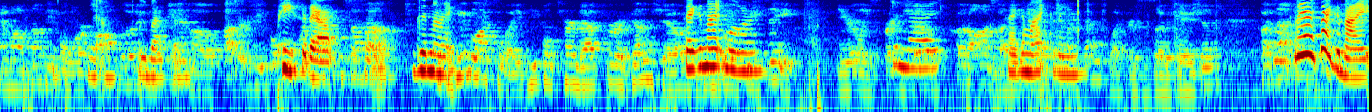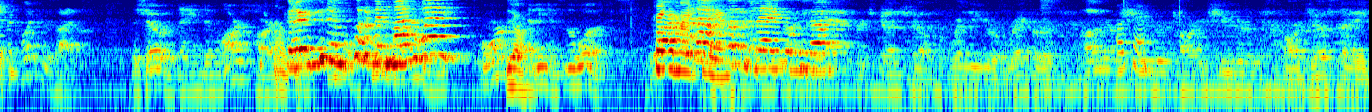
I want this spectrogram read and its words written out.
And while some people were Yeah, we offloading about to ammo, other people Peace it out. So, good night. A few blocks away, people turned out for a gun show. Say at goodnight, the Maury. JCC. The early spring Good show night. was put on by Say the goodnight, California Kadeer. Collectors Association, but not Kadeer, say goodnight. It's a collector's item. The show is aimed in large part So- But are you done put them in the microwave? or Yeah. heading into the woods. Say goodnight, Put our Kadeer. stuff in the bag before we go. average gun show, whether you're a regular hunter, Okay. shooter, target shooter, or just a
